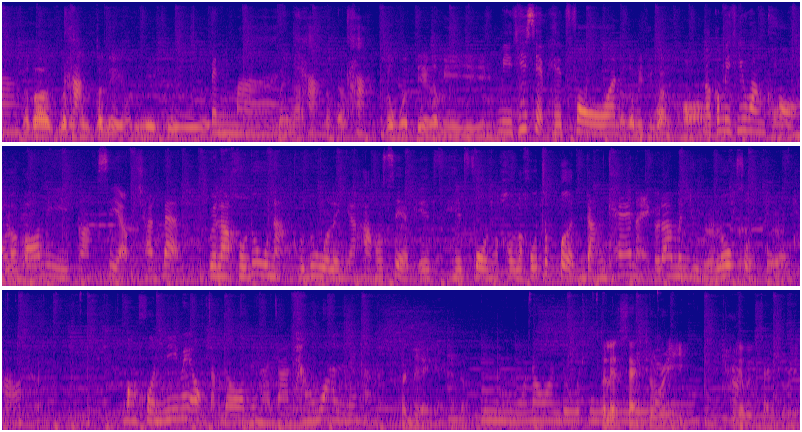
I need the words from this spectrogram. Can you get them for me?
นั่งแล้วก็แล้วก็ค่ะเสน่ห์ของที่นี่คือเป็นไม้ไม่อัดค่ะนะครับค่ะตรงหัวเตียงก็มีมีที่เสียบเฮดโฟนแล้วก็มีที่วางของแล้วก็มีที่วางของโอ้เยี่ยมแล้วก็มากมีปลั๊กเสียบชาร์จแบตเวลาเขาดูหนังเขาดูอะไรเงี้ยค่ะเขาเสียบเฮดโฟนของเขาแล้วเขาจะเปิดดังแค่ไหนก็ได้มันอยู่ในโลกส่วนตัวของเขาบางคนนี่ไม่ออกจากดอมเลยค่ะอาจารย์ทั้งวันเลยค่ะก็เหนื่อยไงกันนะอืมนอนดูทีวีก็เรียก sanctuary ค่ะเรียกเป็น sanctuary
